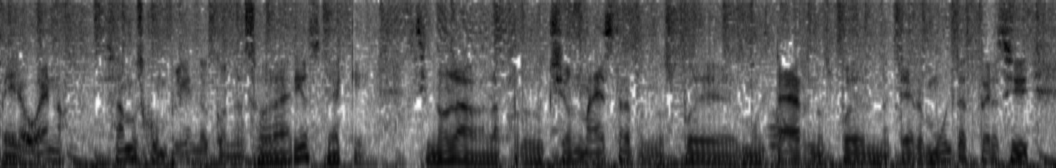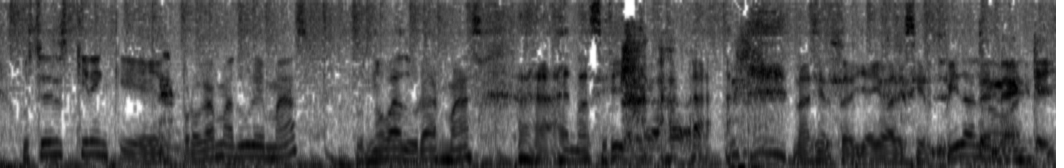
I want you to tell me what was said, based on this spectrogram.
Pero bueno, estamos cumpliendo con los horarios, ya que si no la, la producción maestra pues nos puede multar, nos pueden meter multas, pero si ustedes quieren que el programa dure más, pues no va a durar más. no, sé, ya- no es cierto, ya iba a decir, pídanlo. Tener que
